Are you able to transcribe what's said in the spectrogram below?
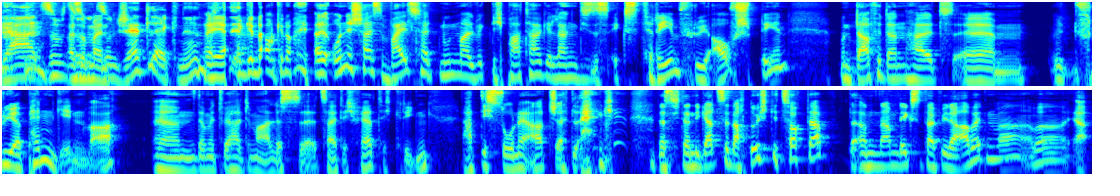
Ja, so, also mein, so ein Jetlag, ne? Ja, genau, genau. Also ohne Scheiß, weil es halt nun mal wirklich paar Tage lang dieses extrem früh aufstehen und dafür dann halt ähm, früher pennen gehen war, ähm, damit wir halt immer alles äh, zeitig fertig kriegen, hatte ich so eine Art Jetlag, dass ich dann die ganze Nacht durchgezockt habe, am, am nächsten Tag wieder arbeiten war. Aber ja,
